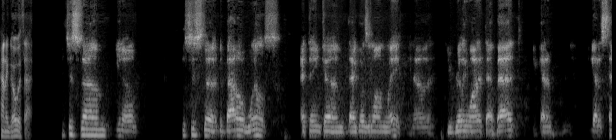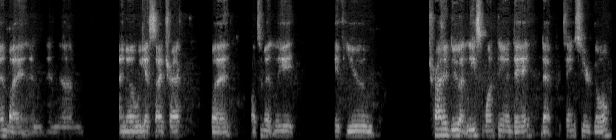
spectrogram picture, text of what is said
kind of go with that? It's just um, you know, it's just the the battle of wills. I think um, that goes a long way. You know, you really want it that bad, you gotta you gotta stand by it. And, and um, I know we get sidetracked, but ultimately, if you try to do at least one thing a day that pertains to your goal,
